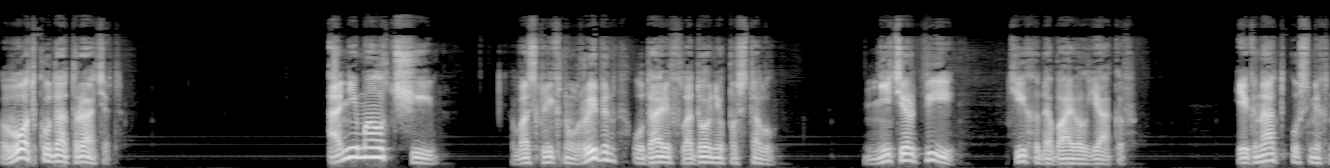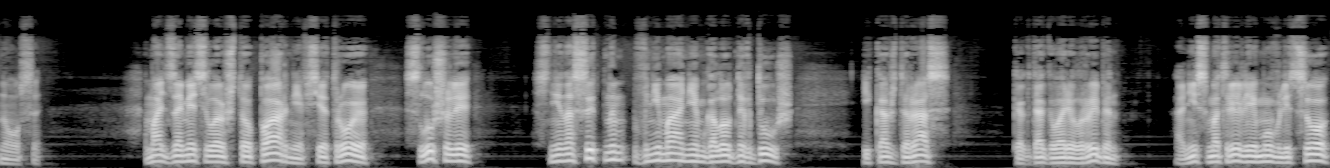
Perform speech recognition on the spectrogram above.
вот куда тратят». «А не молчи!» — воскликнул Рыбин, ударив ладонью по столу. «Не терпи!» — тихо добавил Яков. Игнат усмехнулся. Мать заметила, что парни, все трое, слушали с ненасытным вниманием голодных душ, и каждый раз, когда говорил Рыбин, они смотрели ему в лицо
